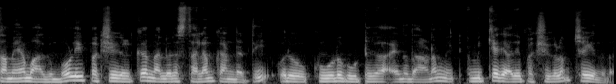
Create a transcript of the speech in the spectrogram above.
സമയമാകുമ്പോൾ ഈ പക്ഷികൾക്ക് നല്ലൊരു സ്ഥലം കണ്ടെത്തി ഒരു കൂട് കൂട്ടുക എന്നതാണ് മിക്ക ജാതി പക്ഷികളും ചെയ്യുന്നത്.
